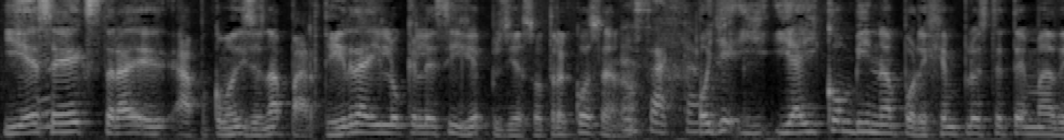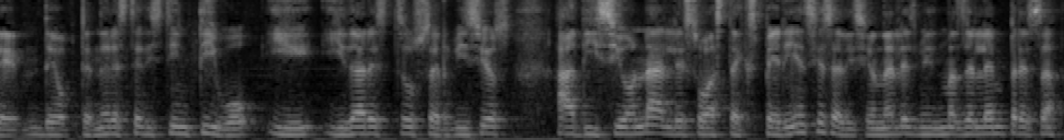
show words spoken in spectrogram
Y ese extra, eh, a- como dices, ¿no? a partir de ahí lo que le sigue, pues ya es otra cosa, ¿no? Exactamente. Oye, y, y ahí combina, por ejemplo, este tema de, de obtener este distintivo y, y dar estos servicios adicionales o hasta experiencias adicionales mismas de la empresa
